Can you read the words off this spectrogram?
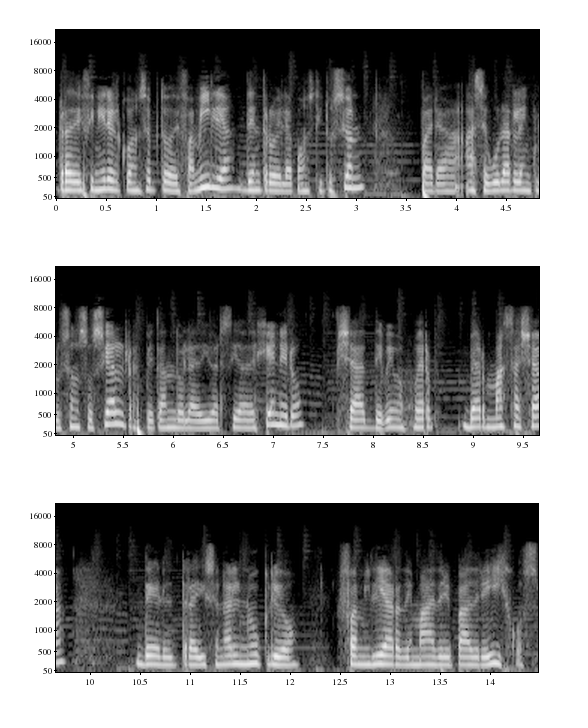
redefinir el concepto de familia dentro de la Constitución para asegurar la inclusión social respetando la diversidad de género, ya debemos ver, ver más allá del tradicional núcleo familiar de madre, padre, hijos.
